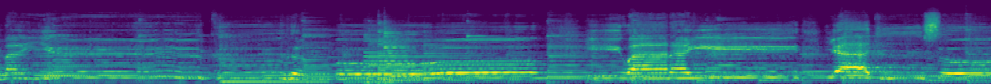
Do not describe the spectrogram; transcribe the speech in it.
ま行くも言わない約束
